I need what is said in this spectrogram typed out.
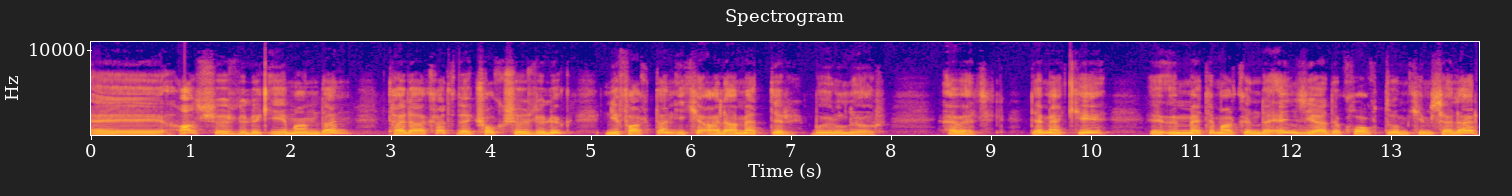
e, az sözlülük imandan, talakat ve çok sözlülük nifaktan iki alamettir buyruluyor. Evet, demek ki ümmetim hakkında en ziyade korktuğum kimseler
